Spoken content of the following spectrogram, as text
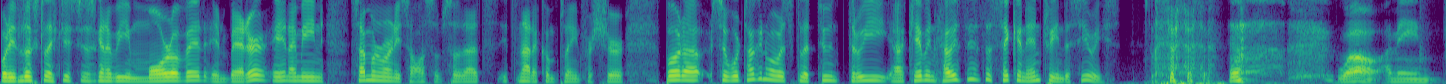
but it looks like it's just going to be more of it and better. And I mean, Salmon Run is awesome, so that's it's not a complaint for sure. But uh, so we're talking about Splatoon 3. Uh, Kevin, how is this the second entry in the series? wow. I mean,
